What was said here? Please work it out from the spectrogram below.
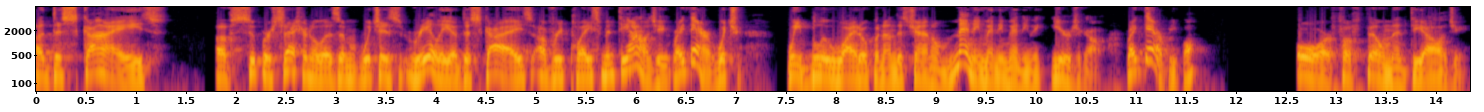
a disguise of supersessionalism, which is really a disguise of replacement theology, right there, which we blew wide open on this channel many, many, many years ago. Right there, people. Or fulfillment theology.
